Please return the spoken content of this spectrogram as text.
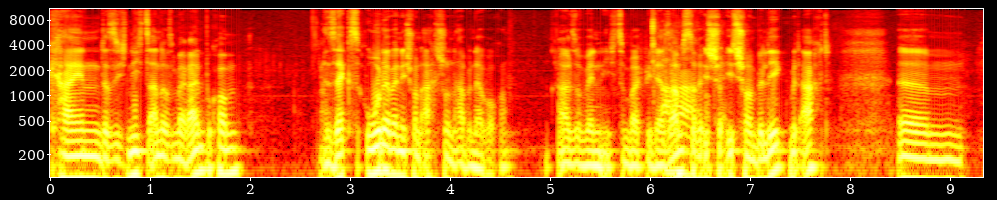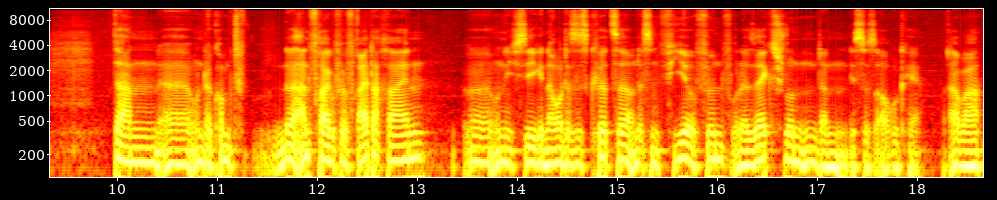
kein, dass ich nichts anderes mehr reinbekomme. Sechs oder wenn ich schon acht Stunden habe in der Woche. Also wenn ich zum Beispiel der Ah, Samstag ist, schon, okay. ist schon belegt mit acht, ähm, dann äh, und da kommt eine Anfrage für Freitag rein äh, und ich sehe genau, das ist kürzer und das sind vier, fünf oder sechs Stunden, dann ist das auch okay. Aber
